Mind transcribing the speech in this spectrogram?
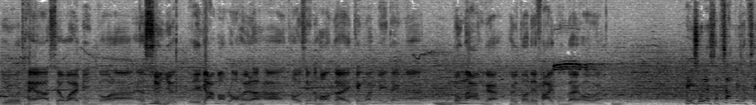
要睇下四號位係邊個啦，因為孫悦而家啱啱落去啦嚇，頭先可能都係驚魂未定啦，嗯都啱嘅，去多啲快攻都係好嘅。比數咧十三比十四，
